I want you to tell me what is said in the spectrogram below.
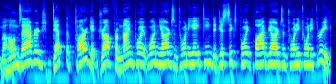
Mahomes' average depth of target dropped from 9.1 yards in 2018 to just 6.5 yards in 2023.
